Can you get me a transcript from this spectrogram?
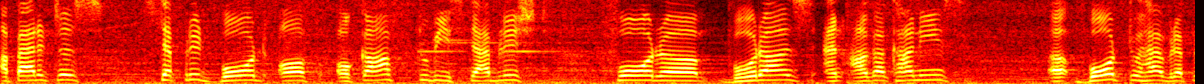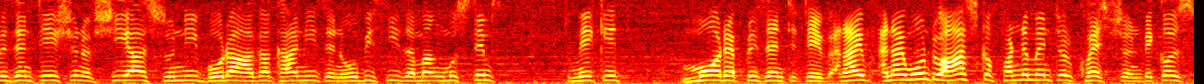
apparatus. Separate board of Awqaf to be established for uh, and Aga Khanis. Uh, board to have representation of Shia, Sunni, Bohra, Aga Khanis and OBCs among Muslims to make it more representative. And I, and I want to ask a fundamental question because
